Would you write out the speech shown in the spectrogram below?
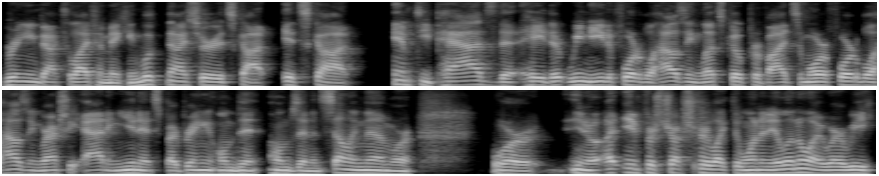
bringing back to life and making look nicer. It's got it's got empty pads that hey that we need affordable housing. Let's go provide some more affordable housing. We're actually adding units by bringing homes in, homes in and selling them or or you know infrastructure like the one in illinois where we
